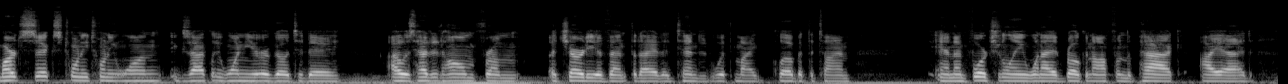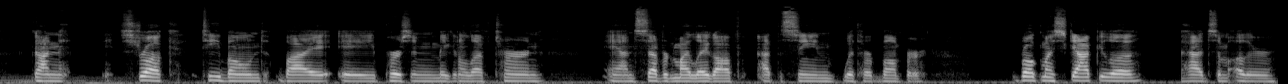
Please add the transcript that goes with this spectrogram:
March 6, 2021, exactly one year ago today, I was headed home from a charity event that I had attended with my club at the time. And unfortunately, when I had broken off from the pack, I had gotten struck, T boned by a person making a left turn and severed my leg off at the scene with her bumper. Broke my scapula, had some other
